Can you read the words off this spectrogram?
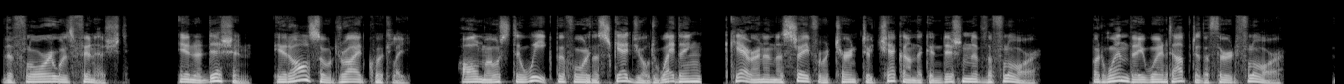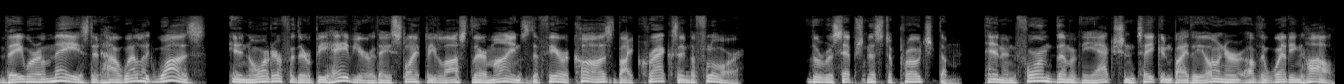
the floor was finished. In addition, it also dried quickly. Almost a week before the scheduled wedding, Karen and Asaph returned to check on the condition of the floor. But when they went up to the third floor, they were amazed at how well it was. In order for their behavior they slightly lost their minds the fear caused by cracks in the floor. The receptionist approached them, and informed them of the action taken by the owner of the wedding hall.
